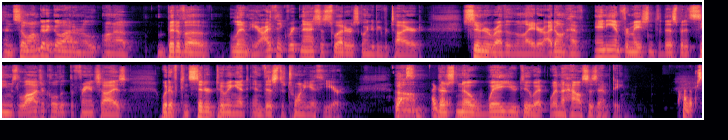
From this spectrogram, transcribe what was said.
and so i'm going to go out on a on a bit of a limb here i think rick nash's sweater is going to be retired sooner rather than later i don't have any information to this but it seems logical that the franchise would have considered doing it in this the 20th year Yes, um, there's no way you do it when the house is empty 100%.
